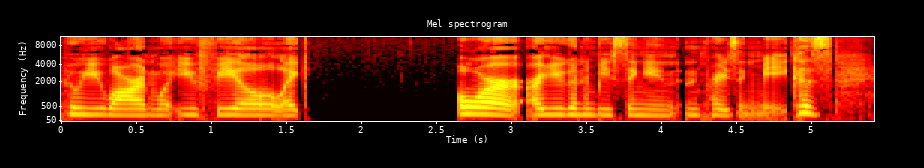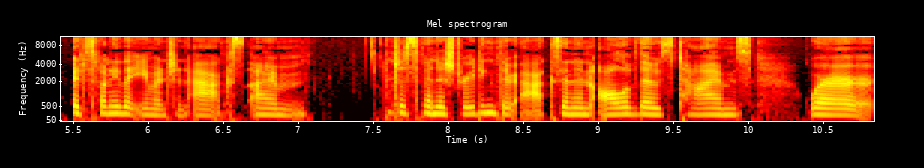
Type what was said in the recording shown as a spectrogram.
who you are and what you feel like? Or are you going to be singing and praising me? Because it's funny that you mentioned Acts. I'm just finished reading through Acts, and in all of those times where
